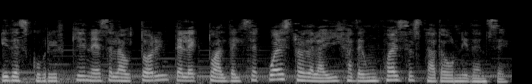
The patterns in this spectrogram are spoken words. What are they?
y descubrir quién es el autor intelectual del secuestro de la hija de un juez estadounidense.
